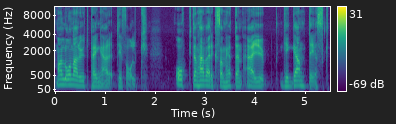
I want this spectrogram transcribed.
man lånar ut pengar till folk. Och den här verksamheten är ju gigantisk.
